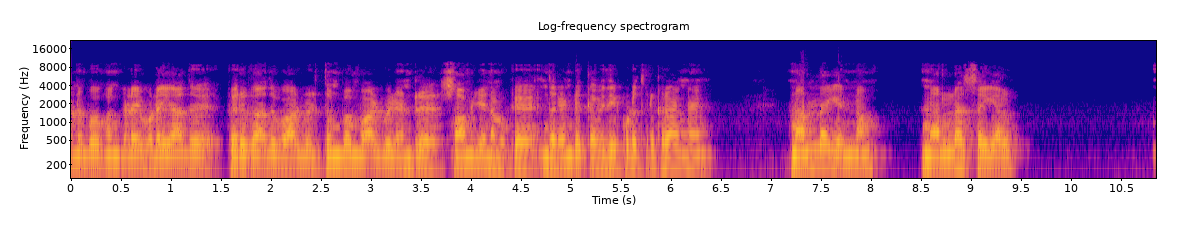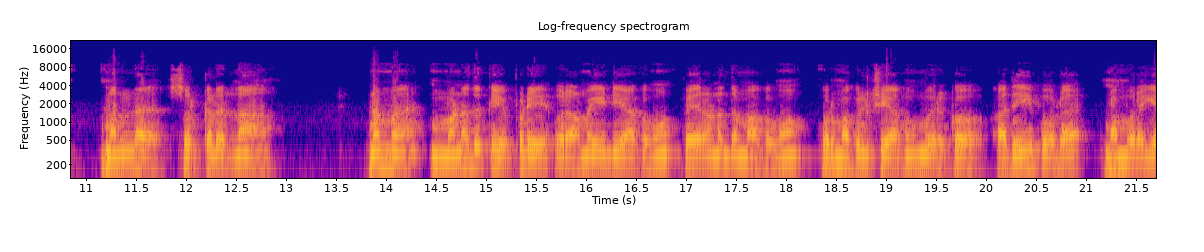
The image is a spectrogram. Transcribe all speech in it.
அனுபவங்களை உடையாது பெருகாது வாழ்வில் துன்பம் வாழ்வில் என்று சுவாமிஜி நமக்கு இந்த ரெண்டு கவிதை கொடுத்திருக்கிறாங்க. நல்ல எண்ணம் நல்ல செயல் நல்ல சொற்கள் எல்லாம் நம்ம மனதுக்கு எப்படி ஒரு அமைதியாகவும் பேரானந்தமாகவும் ஒரு மகிழ்ச்சியாகவும் இருக்கோ அதே போல நம்முடைய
